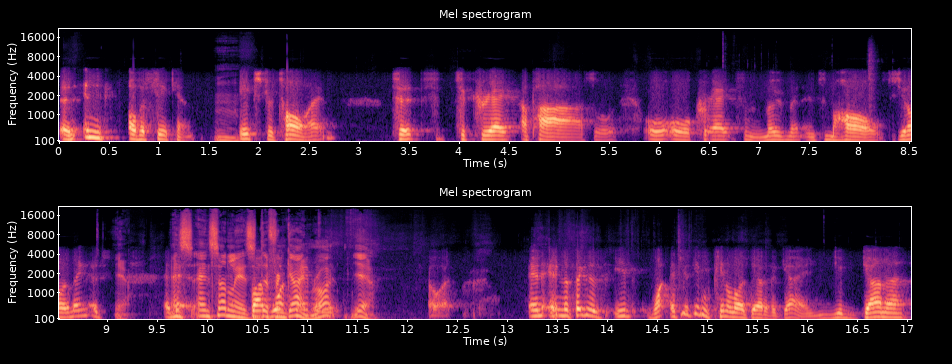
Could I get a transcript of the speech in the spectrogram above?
an in of a second mm. extra time to to create a pass or, or or create some movement and some holes. You know what I mean? It's, yeah. And, and, and suddenly it's a different game, right? yeah. Oh, and and the thing is, if, if you're getting penalised out of the game, you're gonna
